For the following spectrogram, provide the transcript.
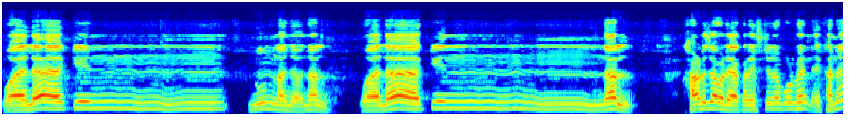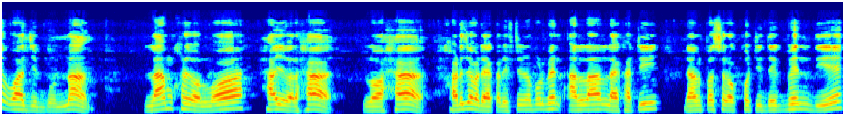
ওয়ালাকিন, নুন যাবার নাল। ওয়ালাকিন নাল খাড়া যাবার একালিফ টেনে পড়বেন, এখানে ওয়াজিব গুণ। না। লাম খাড়া ল, হা যাবার হা। ল, হা, খাড়া যাবার একালিফ টেনে পড়বেন। আল্লাহ লেখাটি ডান পাশের অক্ষরটি দেখবেন, দিয়ে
